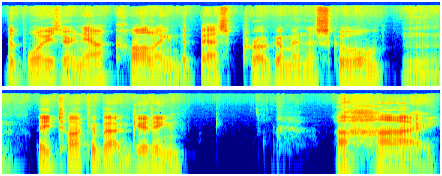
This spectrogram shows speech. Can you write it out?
the boys are now calling the best program in the school. Mm. They talk about getting a high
